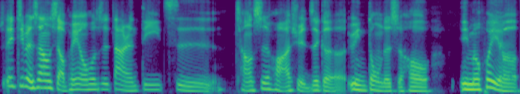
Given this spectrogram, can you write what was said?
所以基本上小朋友或是大人第一次尝试滑雪这个运动的时候，你们会有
